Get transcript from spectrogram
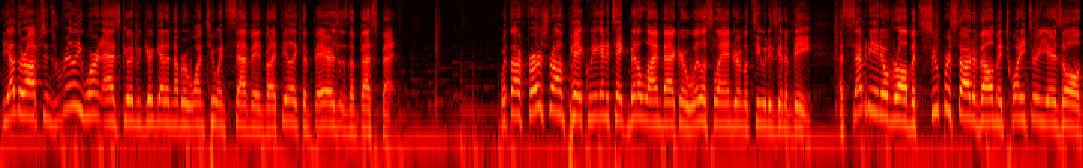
The other options really weren't as good. We could get a number one, two, and seven, but I feel like the Bears is the best bet. With our first round pick, we're going to take middle linebacker Willis Landrum. Let's see what he's going to be. A 78 overall, but superstar development, 23 years old.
